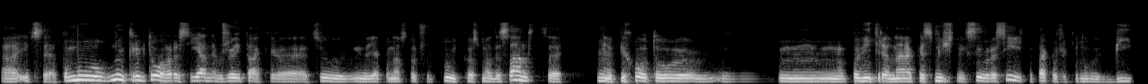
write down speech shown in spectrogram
е, І все тому, ну крім того, росіяни вже і так е, цю, ну як у нас тут шуткують, космодесант, це е, піхоту повітряно-космічних сил Росії, які також кинули в бій.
